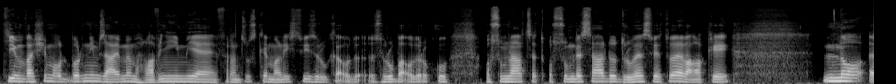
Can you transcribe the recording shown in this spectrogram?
tím vaším odborným zájmem hlavním je francouzské malířství zhruba od roku 1880 do druhé světové války. No, eh,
